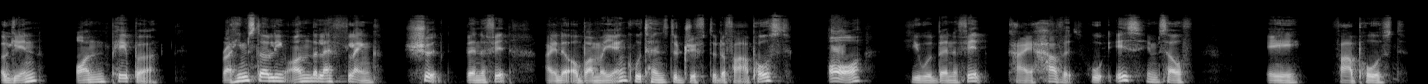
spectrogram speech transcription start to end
again, on paper, Raheem Sterling on the left flank should benefit either Aubameyang, who tends to drift to the far post, or he would benefit Kai Havertz, who is himself a far post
